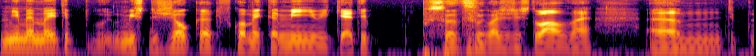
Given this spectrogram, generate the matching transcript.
mimo é meio tipo misto de Joker que ficou a meio caminho e que é tipo professor de linguagem gestual, não é? Um, tipo,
